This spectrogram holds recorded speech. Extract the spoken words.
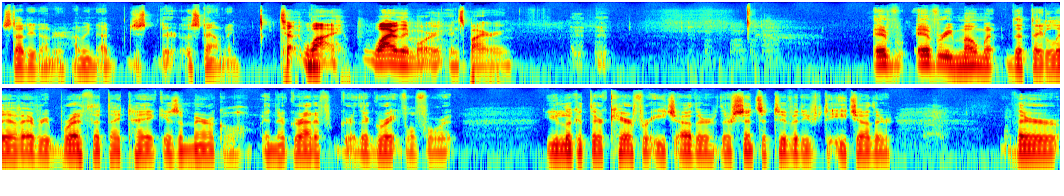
studied under. I mean, I just they're astounding. T- why? Why are they more inspiring? Every every moment that they live, every breath that they take is a miracle, and they're gratif- they're grateful for it. You look at their care for each other, their sensitivity to each other, their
